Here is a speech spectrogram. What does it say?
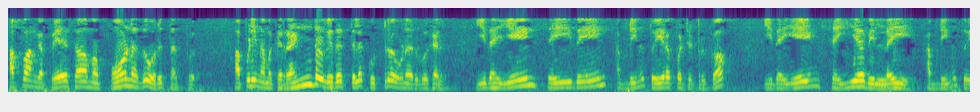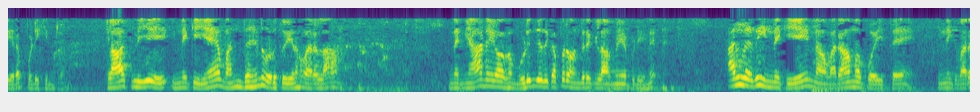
அப்ப அங்க பேசாம போனது ஒரு தப்பு. அப்படி நமக்கு ரெண்டு விதத்துல குற்ற உணர்வுகள். இதை ஏன் செய்தேன் அப்படின்னு துயரப்பட்டு இருக்கோம் இதை ஏன் செய்யவில்லை அப்படின்னு துயரப்படுகின்றோம். கிளாஸ்லயே இன்னைக்கு ஏன் வந்தேன்னு ஒரு துயரம் வரலாம். இந்த ஞான யோகம் முடிஞ்சதுக்கு அப்புறம் வந்திருக்கலாமே அப்படின்னு. அல்லது இன்னைக்கு ஏன் நான் வராம போயிட்டேன்? இன்னைக்கு வர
